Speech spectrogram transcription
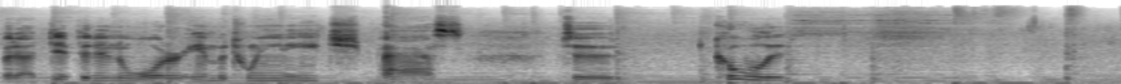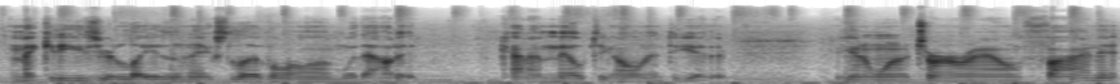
But I dip it in the water in between each pass to cool it make it easier to lay the next level on without it kind of melting all in together. You're going to want to turn around, find it,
